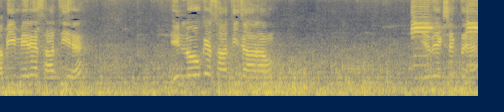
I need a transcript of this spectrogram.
अभी मेरे साथी है। इन लोगों के साथ ही जा रहा हूँ। ये देख सकते हैं।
